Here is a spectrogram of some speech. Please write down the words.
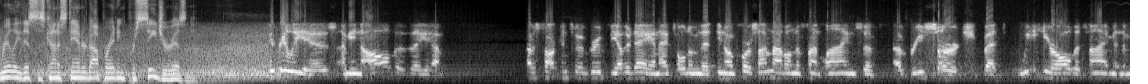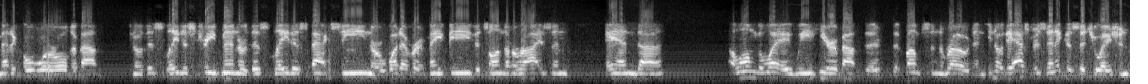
Really, this is kind of standard operating procedure, isn't it? It really is. I mean, all of the um, I was talking to a group the other day, and I told them that, you know, of course, I'm not on the front lines of, of research, but we hear all the time in the medical world about, you know, this latest treatment or this latest vaccine or whatever it may be that's on the horizon. And uh, along the way, we hear about the, the bumps in the road. And, you know, the AstraZeneca situation,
